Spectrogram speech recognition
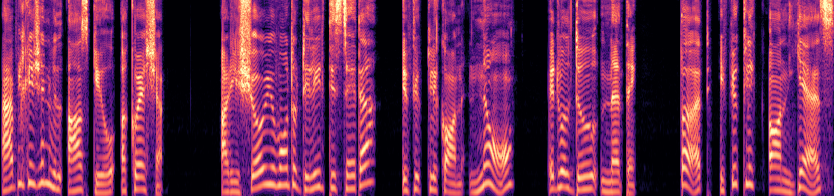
application will ask you a question. Are you sure you want to delete this data? If you click on no, it will do nothing. But if you click on yes,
